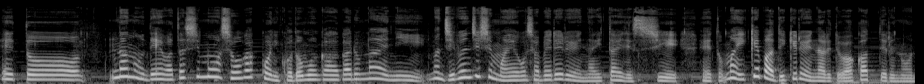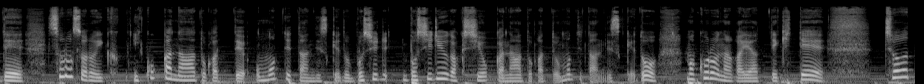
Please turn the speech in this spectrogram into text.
えっ、ー、と、なので私も小学校に子供が上がる前に、まあ自分自身も英語喋れるようになりたいですし、えっ、ー、と、まあ行けばできるようになるって分かってるので、そろそろ行く行こうかなとかって思ってたんですけど、母子母子留学しようかなとかって思ってたんですけど、まあコロナがやってきて、ちょっ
